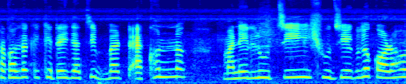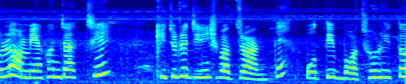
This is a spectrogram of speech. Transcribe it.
সকাল থেকে খেটেই যাচ্ছি বাট এখন মানে লুচি, সুজি এগুলো করা হলো। আমি এখন যাচ্ছি খিচুড়ির জিনিসপত্র আনতে। প্রতি বছরই তো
